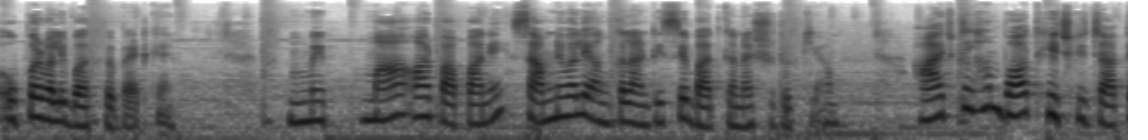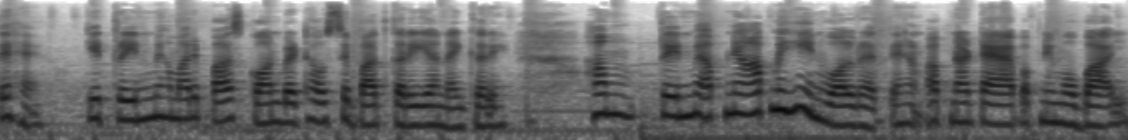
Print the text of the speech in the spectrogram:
ऊपर वाली बर्थ पर बैठ गए। माँ और पापा ने सामने वाले अंकल आंटी से बात करना शुरू किया। आजकल हम बहुत हिचकिचाते हैं कि ट्रेन में हमारे पास कौन बैठा उससे बात करें या नहीं करें। हम ट्रेन में अपने आप में ही इन्वॉल्व रहते हैं। अपना टैब, अपनी मोबाइल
